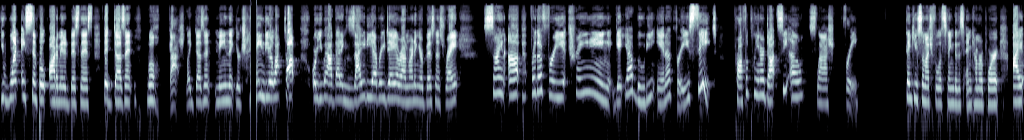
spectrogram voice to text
You want a simple automated business that doesn't well, gosh, like doesn't mean that you're chained to your laptop or you have that anxiety every day around running your business, right? Sign up for the free training. Get your booty in a free seat. Profitplanner.co slash free. Thank you so much for listening to this income report. I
